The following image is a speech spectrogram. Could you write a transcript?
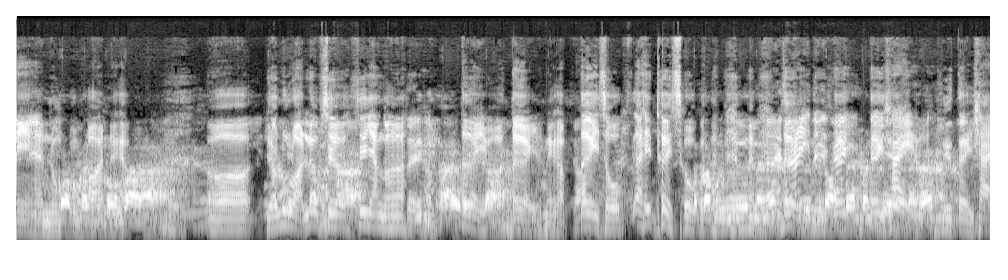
นี่ฮะหนุ่มลุงหลอดนะครับเออเดี๋ยวลุงหลอดเริ่มซื้อซื้อยังเหรอเต้ยอ๋อเต้ยนะครับเต้ยโศกไอ้ยเต้ยโศกสำหรับมืออื่นนะครับเต้ยเป็นเต้ยดอกแป้นบันเต้ยเทิงใช่นะครับคือเต้ยใช่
